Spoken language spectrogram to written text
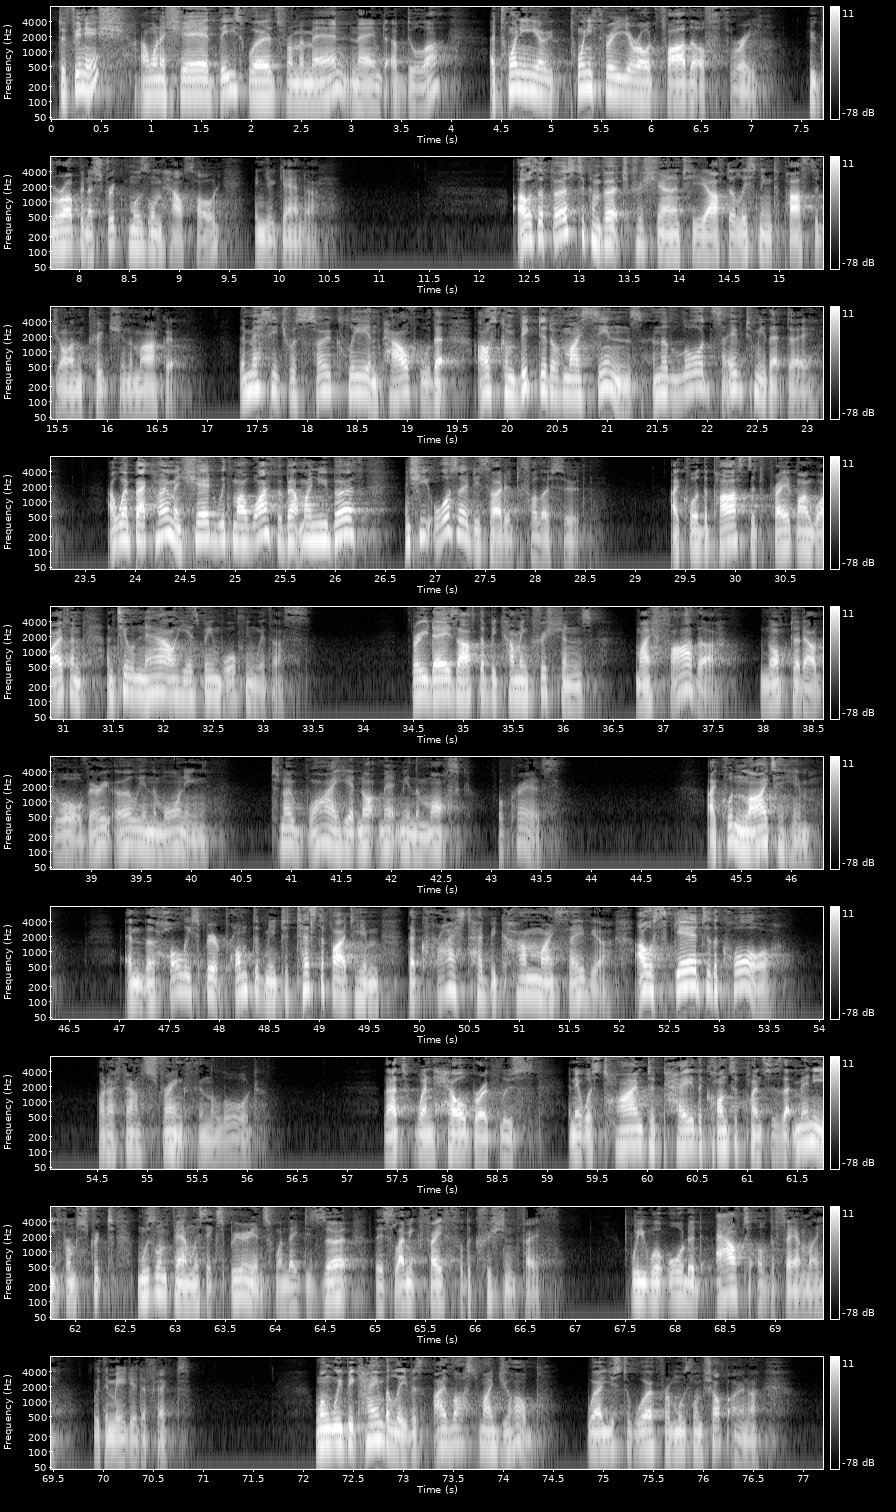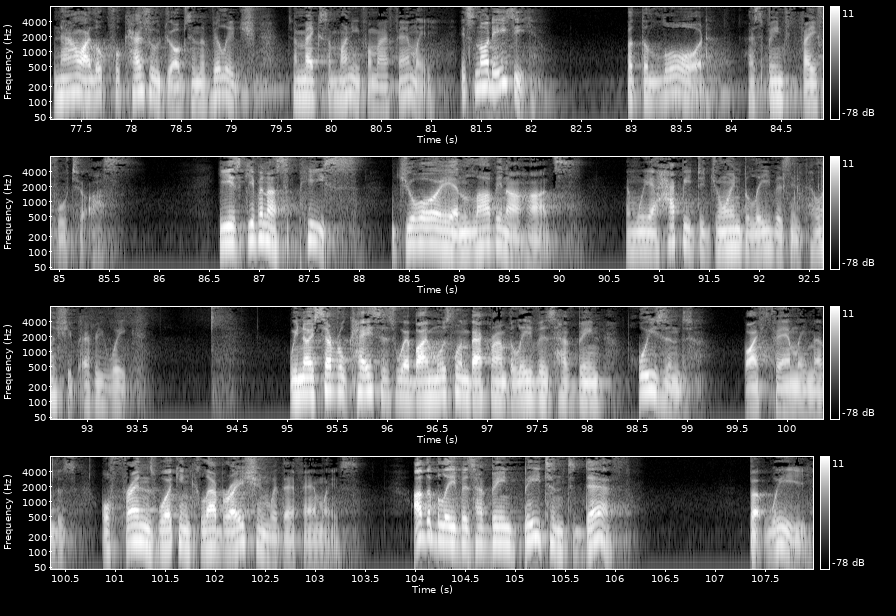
To finish, I want to share these words from a man named Abdullah, a 20 23 year old father of three who grew up in a strict Muslim household in Uganda. I was the first to convert to Christianity after listening to Pastor John preach in the market. The message was so clear and powerful that I was convicted of my sins, and the Lord saved me that day. I went back home and shared with my wife about my new birth, and she also decided to follow suit. I called the pastor to pray with my wife, and until now he has been walking with us. Three days after becoming Christians, my father knocked at our door very early in the morning to know why he had not met me in the mosque for prayers. I couldn't lie to him, and the Holy Spirit prompted me to testify to him that Christ had become my Savior. I was scared to the core, but I found strength in the Lord. That's when hell broke loose, and it was time to pay the consequences that many from strict Muslim families experience when they desert the Islamic faith for the Christian faith. We were ordered out of the family with immediate effect. When we became believers, I lost my job where I used to work for a Muslim shop owner. Now I look for casual jobs in the village to make some money for my family. It's not easy, but the Lord has been faithful to us. He has given us peace, joy, and love in our hearts, and we are happy to join believers in fellowship every week. We know several cases whereby Muslim background believers have been poisoned by family members or friends working collaboration with their families. Other believers have been beaten to death. But we,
